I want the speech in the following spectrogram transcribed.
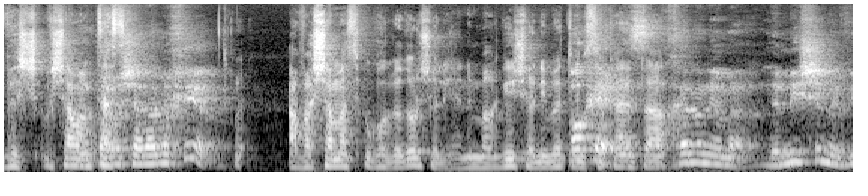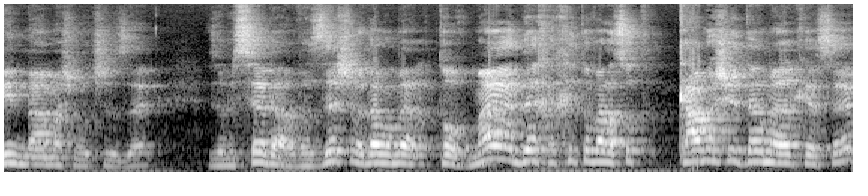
ושם... אתה משלם מחיר. אבל שם הסיפוק הגדול שלי, אני מרגיש שאני בעצם מסכן את ה... אוקיי, אז לכן אני אומר, למי שמבין מה המשמעות של זה, זה בסדר, אבל זה שאדם אומר, טוב, מה הדרך הכי טובה לעשות כמה שיותר מהר כסף?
